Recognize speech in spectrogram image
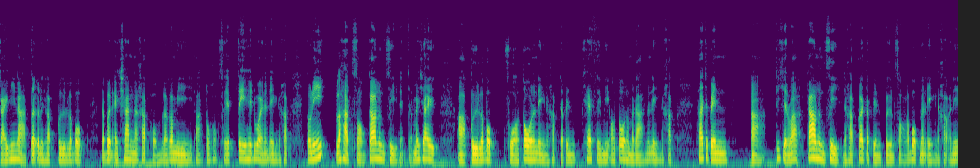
ไกลนี่หนาเตอะเลยครับ ปืนระบบ ดับเบิลแอคชั่นนะครับผมแล้วก็มีตัวของเซฟตี้ให้ด้วยนั่นเองนะครับตัวนี้รหัส 2914เนี่ยจะไม่ใช่ปืนระบบฟัวออโต้นั่นเองนะครับจะเป็นแค่เซมิออโต้ธรรมดานั่นเองนะครับถ้าจะเป็นที่เขียนว่า 914 นะครับ ก็จะเป็นปืน 2 ระบบนั่นเองนะครับ อันนี้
